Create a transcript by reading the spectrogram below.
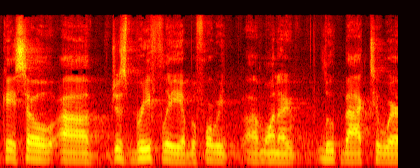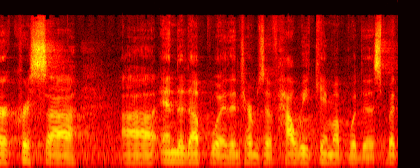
okay, so uh, just briefly, uh, before we uh, want to loop back to where Chris uh, uh, ended up with in terms of how we came up with this, but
